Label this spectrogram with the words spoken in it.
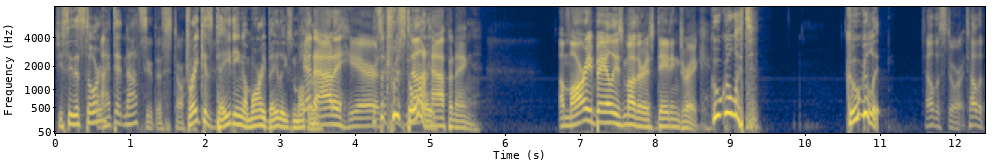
Do you see this story? I did not see this story. Drake is dating Amari Bailey's mother. Get out of here! It's this a true story. Not happening. Amari Bailey's mother is dating Drake. Google it. Google it. Tell the story. Tell the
